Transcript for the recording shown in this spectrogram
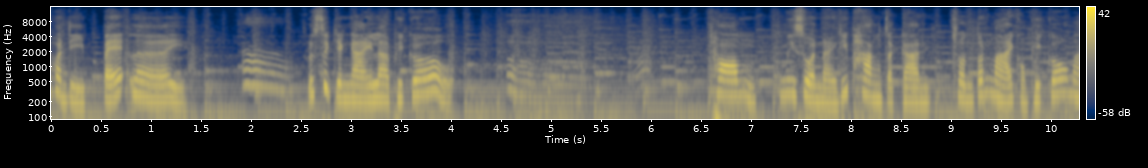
พอดีเป๊ะเลย รู้สึกยังไงล่ะพิกเกิลทอม มีส่วนไหนที่พังจากการชนต้นไม้ของพิกเกิลไหม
